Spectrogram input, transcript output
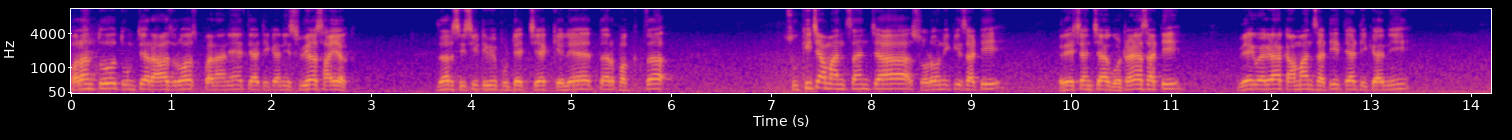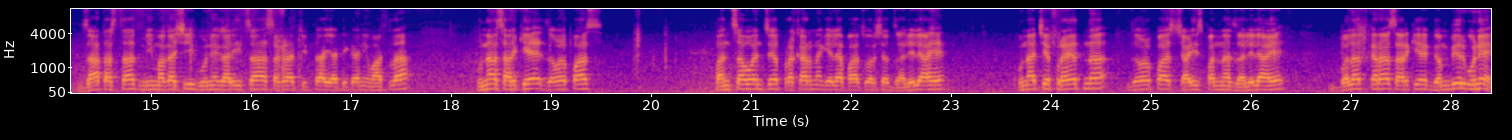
परंतु तुमचे राजरोजपणाने त्या ठिकाणी स्वीयसहाय्यक जर C C T V footage check केले तर फक्त चुकीच्या माणसांच्या सोडवणुकीसाठी रेशनच्या घोटाळ्यासाठी वेगवेगळ्या कामांसाठी त्या ठिकाणी जात असतात. मी मगाशी गुन्हेगारीचा सगळा चिट्टा या ठिकाणी वाचला. खुनासारखे जवळपास पंचावन्नचे प्रकरणं गेल्या पाच वर्षात झालेले आहे. खुनाचे प्रयत्न जवळपास चाळीस पन्नास झालेले आहे. बलात्कारासारखे गंभीर गुन्हे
